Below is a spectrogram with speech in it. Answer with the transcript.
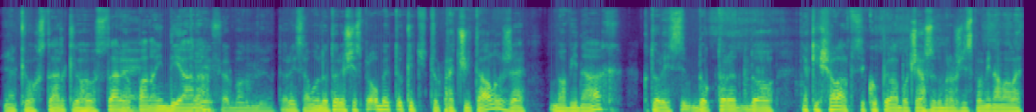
nejakého starého, starého pána Indiána, ktorý sa modlil. Ktorý sa modlil, ktorý ešte obetu, keď to prečítal, že v novinách, ktorý si, do, ktoré do nejakých šalát si kúpil, alebo či ja si dobro vždy spomínam, ale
